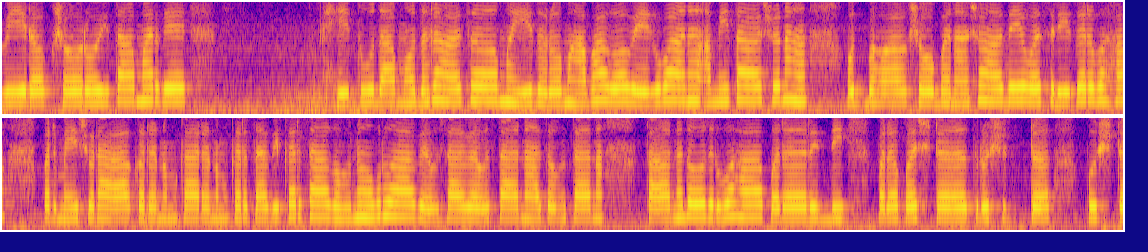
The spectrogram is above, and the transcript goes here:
वीरक्षो रोहिता मार्गे हे तू दामोदरास मयी धरो महाभाग वेगवान अमिताशना उद्भवा शोभनशः देव श्रीगर्भः, परमेश्वरा, करणं कारणं कर्ता, विकर्ता गौनो गृहा व्यवसाय व्यवस्थाना, संस्थाना, स्थानदो, ध्रुवः, पररिद्धि, परपष्ट, तृष्ट, पुष्ट,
